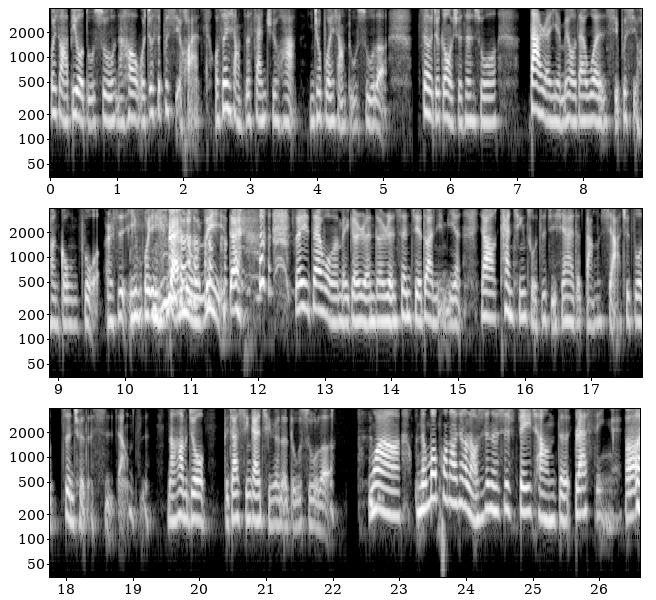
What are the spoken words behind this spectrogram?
为什么要逼我读书？然后我就是不喜欢。我所以想这三句话，你就不会想读书了。所以我就跟我学生说。大人也没有在问喜不喜欢工作，而是应不应该努力。对，所以在我们每个人的人生阶段里面，要看清楚自己现在的当下，去做正确的事，这样子，然后他们就比较心甘情愿的读书了。哇，能够碰到这个老师，真的是非常的 blessing 哎。啊，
